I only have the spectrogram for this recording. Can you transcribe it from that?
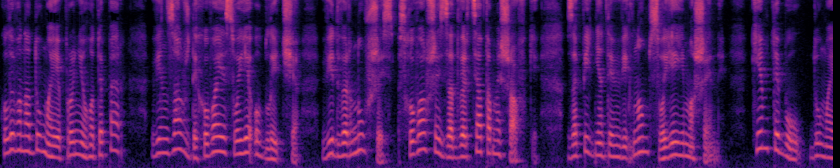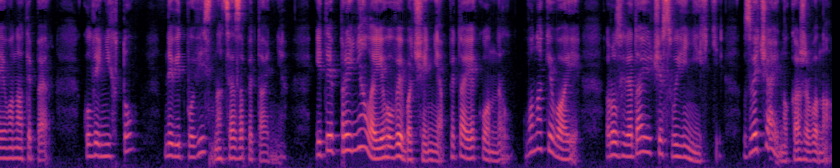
Коли вона думає про нього тепер, він завжди ховає своє обличчя, відвернувшись, сховавшись за дверцятами шафки, за піднятим вікном своєї машини. Ким ти був, думає вона тепер, коли ніхто не відповість на це запитання. І ти прийняла його вибачення? питає Коннел. Вона киває, розглядаючи свої нігті. Звичайно, каже вона,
